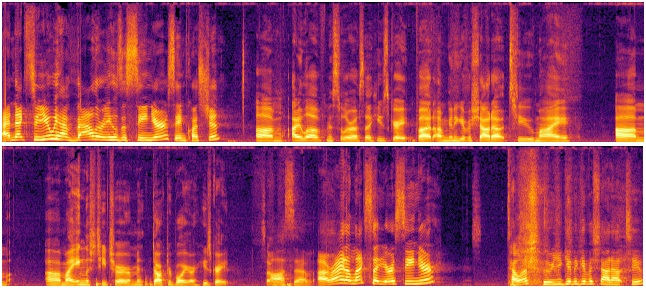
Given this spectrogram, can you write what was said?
And next to you, we have Valerie, who's a senior. Same question. Um, I love Mr. LaRosa. He's great, but I'm going to give a shout out to my um, uh, my English teacher, Dr. Boyer. He's great. So. Awesome. All right, Alexa, you're a senior. Tell us who are you're going to give a shout out to.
